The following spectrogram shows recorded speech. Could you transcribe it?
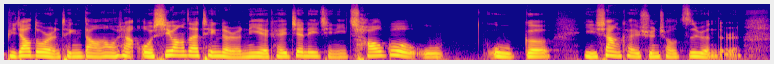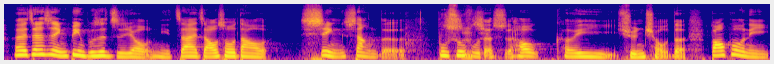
比较多人听到，那我想，我希望在听的人，你也可以建立起你超过五五个以上可以寻求资源的人。而且这件事情并不是只有你在遭受到性上的不舒服的时候可以寻求的，包括你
